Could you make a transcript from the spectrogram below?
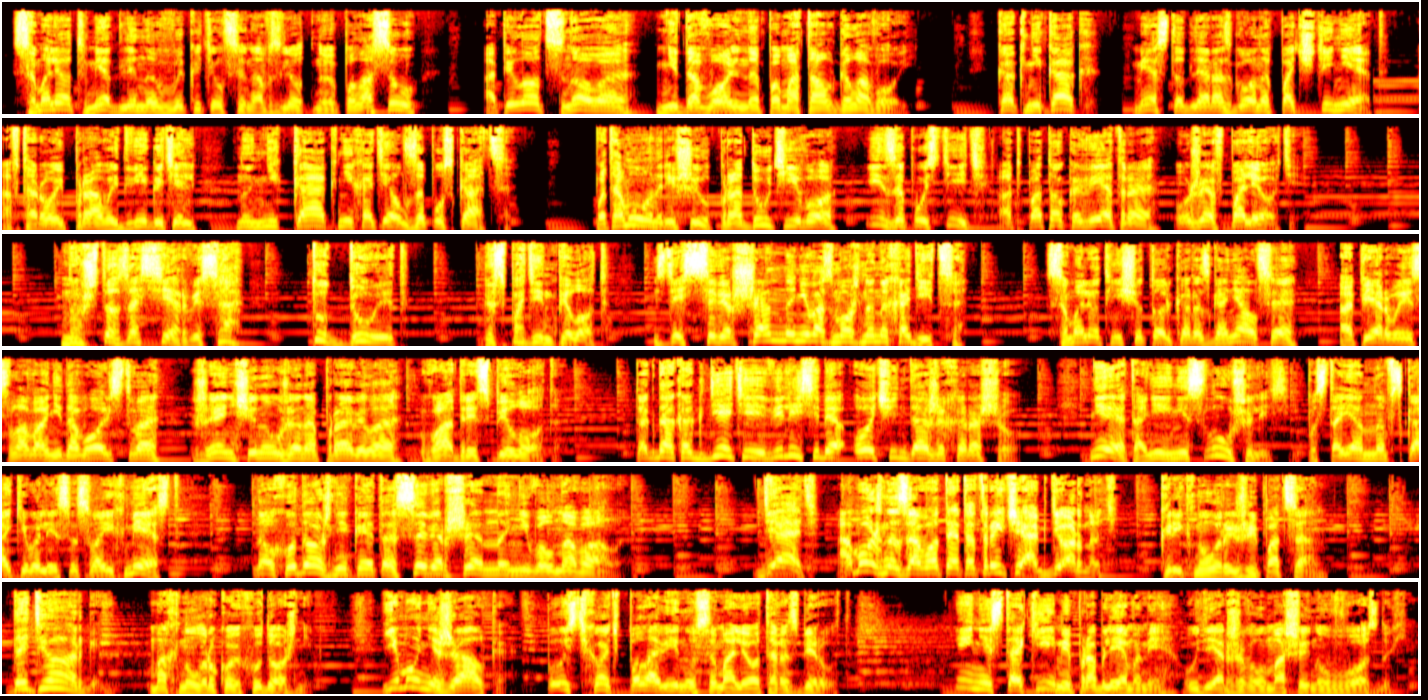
Самолет медленно выкатился на взлетную полосу, а пилот снова недовольно помотал головой. Как-никак, места для разгона почти нет, а второй правый двигатель ну никак не хотел запускаться. Потому он решил продуть его и запустить от потока ветра уже в полете. «Ну что за сервис, а? Тут дует!» «Господин пилот, здесь совершенно невозможно находиться!» Самолет еще только разгонялся, а первые слова недовольства женщина уже направила в адрес пилота. Тогда как дети вели себя очень даже хорошо. Нет, они не слушались и постоянно вскакивали со своих мест, но художника это совершенно не волновало. «Дядь, а можно за вот этот рычаг дернуть?» — крикнул рыжий пацан. «Да дергай!» — махнул рукой художник. «Ему не жалко, пусть хоть половину самолета разберут». И не с такими проблемами удерживал машину в воздухе.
